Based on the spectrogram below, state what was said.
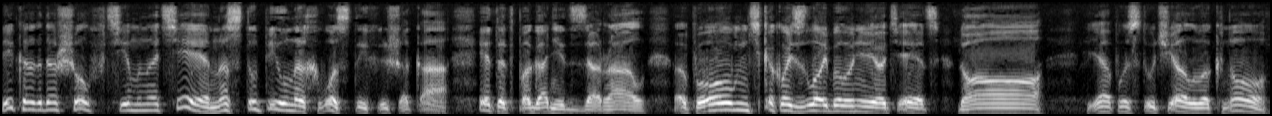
И когда шел в темноте, наступил на хвост их ишака. Этот поганец зарал. Помните, какой злой был у нее отец? Да, я постучал в окно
